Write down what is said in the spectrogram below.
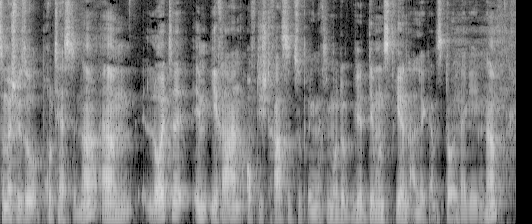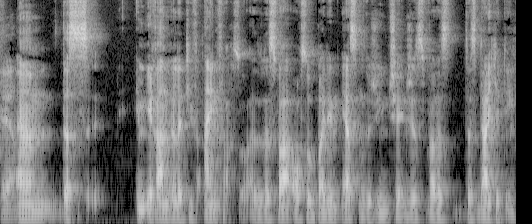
zum Beispiel so Proteste, ne? Ähm, Leute im Iran auf die Straße zu bringen, nach dem Motto, wir demonstrieren alle ganz doll dagegen, ne? Ja. Ähm, das ist im Iran relativ einfach so. Also das war auch so bei den ersten Regime-Changes, war das das gleiche Ding.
